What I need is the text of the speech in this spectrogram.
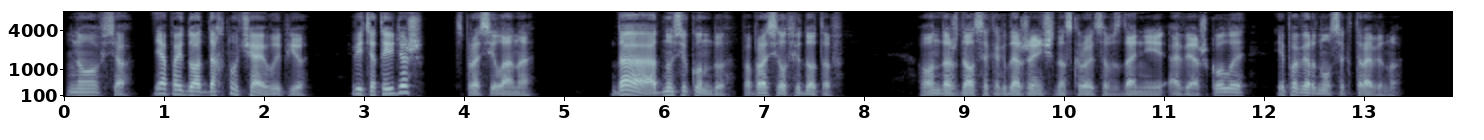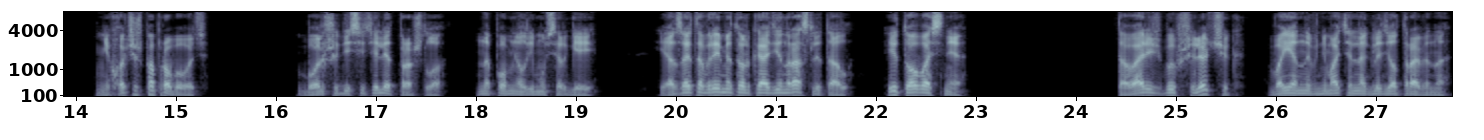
«Ну, все, я пойду отдохну, чаю выпью. Витя, ты идешь?» — спросила она. «Да, одну секунду», — попросил Федотов. Он дождался, когда женщина скроется в здании авиашколы, и повернулся к Травину. «Не хочешь попробовать?» «Больше десяти лет прошло», — напомнил ему Сергей. «Я за это время только один раз летал, и то во сне». «Товарищ бывший летчик?» — военный внимательно оглядел Травина.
